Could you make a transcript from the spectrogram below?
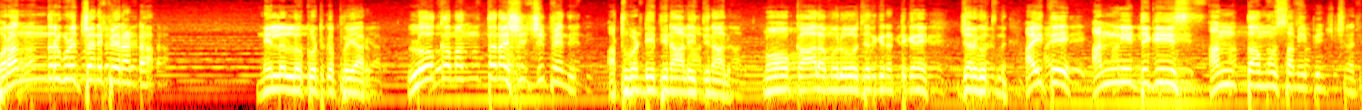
వారందరూ కూడా చనిపోయారంట. నీళ్ళల్లో కొట్టుకుపోయారు. లోకమంతా నశించిపోయింది. అటువంటి దినాలు ఈ దినాలు. నో కాలములో జరిగినట్టుగానే జరుగుతుంది. అయితే అన్నిటికీ అంతము సమీపించినది.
